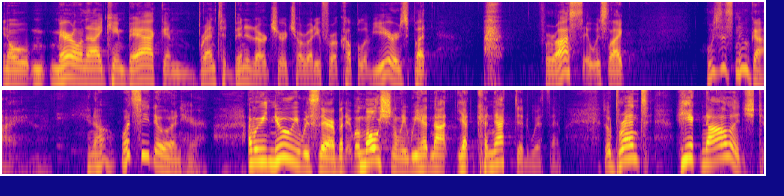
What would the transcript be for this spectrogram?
You know, Marilyn and I came back, and Brent had been at our church already for a couple of years, but for us, it was like, who's this new guy? You know, what's he doing here? I mean, we knew he was there, but emotionally, we had not yet connected with him. So, Brent, he acknowledged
